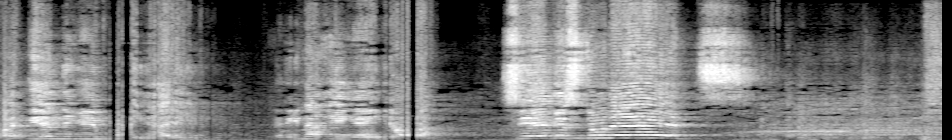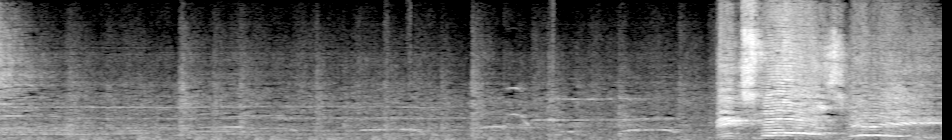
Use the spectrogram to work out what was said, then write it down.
Parang kayo hindi kayo maingay. Kanina ang ingay nyo. CMU students! Big smiles! Ready?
